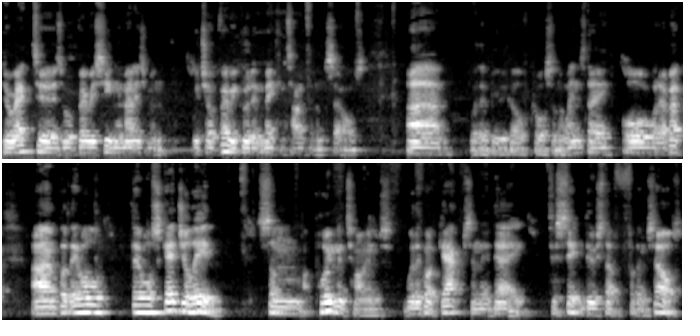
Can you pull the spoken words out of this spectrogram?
directors or very senior management, which are very good at making time for themselves, um, whether it be the golf course on a Wednesday or whatever. Um, but they will they will schedule in some appointment times where they've got gaps in their day to sit and do stuff for themselves.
